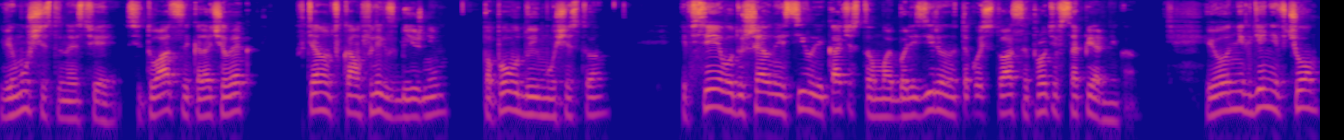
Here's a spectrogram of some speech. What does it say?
в имущественной сфере, ситуации, когда человек втянут в конфликт с ближним по поводу имущества, и все его душевные силы и качества мобилизированы в такой ситуации против соперника, и он нигде ни в чем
